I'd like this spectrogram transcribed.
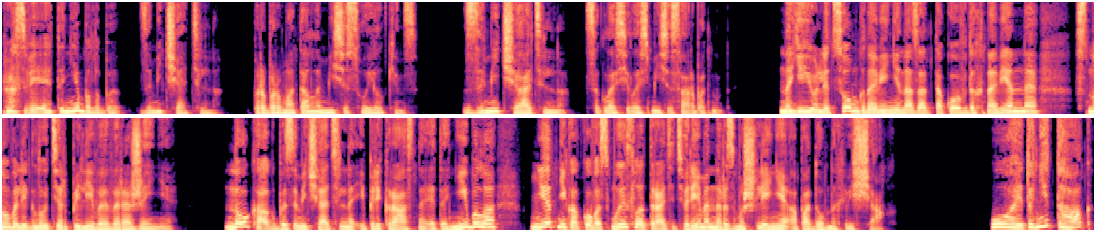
«Разве это не было бы замечательно?» — пробормотала миссис Уилкинс. «Замечательно», — согласилась миссис Арбатнут. На ее лицо мгновение назад такое вдохновенное снова легло терпеливое выражение. Но как бы замечательно и прекрасно это ни было, нет никакого смысла тратить время на размышления о подобных вещах. «О, это не так!»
